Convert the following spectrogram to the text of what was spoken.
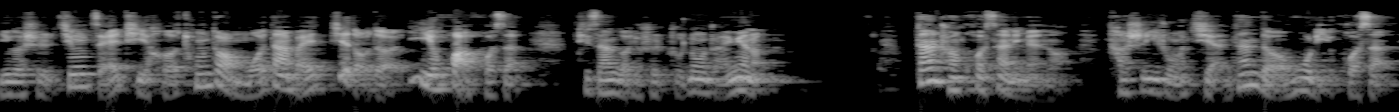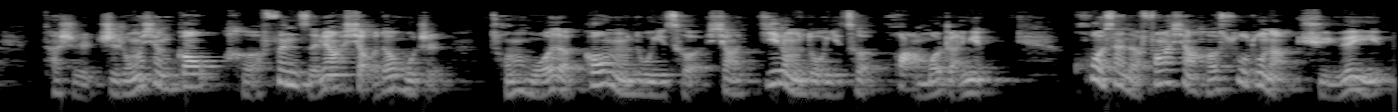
一个是经载体和通道膜蛋白介导的异化扩散，第三个就是主动转运了。单纯扩散里面呢，它是一种简单的物理扩散，它是脂溶性高和分子量小的物质从膜的高浓度一侧向低浓度一侧跨膜转运。扩散的方向和速度呢，取决于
